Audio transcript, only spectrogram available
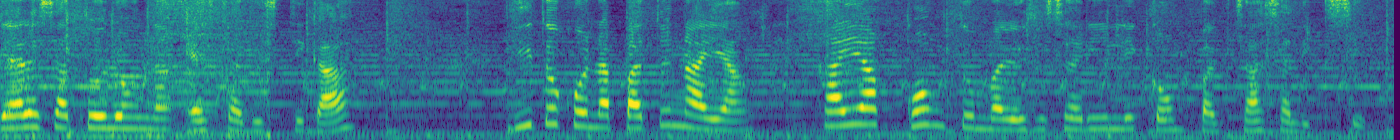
Dahil sa tulong ng estadistika, dito ko napatunayang kaya kong tumayo sa sarili kong pagsasaliksik.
